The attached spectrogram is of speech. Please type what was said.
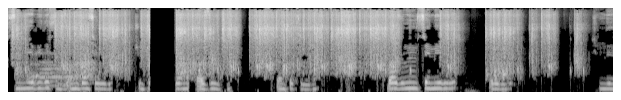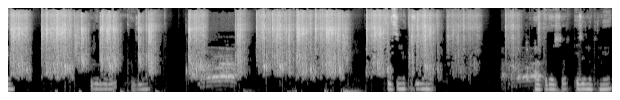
sevmeyebilirsiniz ama ben seviyorum. Çünkü kazdığı için ben çok seviyorum. Bazılarının sevmeyebilir. Olabilir. Şimdi buraları kazıyorum. Sesini kızarım. Arkadaşlar ezan okunuyor.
